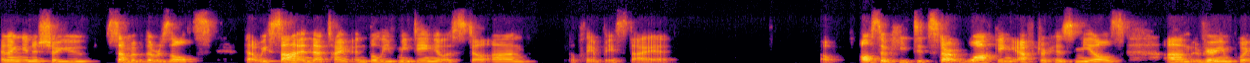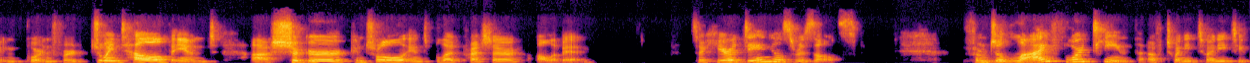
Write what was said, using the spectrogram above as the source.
And I'm going to show you some of the results that we saw in that time. And believe me, Daniel is still on the plant-based diet. Oh, also, he did start walking after his meals. Um, very important, important for joint health and uh, sugar control and blood pressure, all of it. So here are Daniel's results. From July 14th of 2020 to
